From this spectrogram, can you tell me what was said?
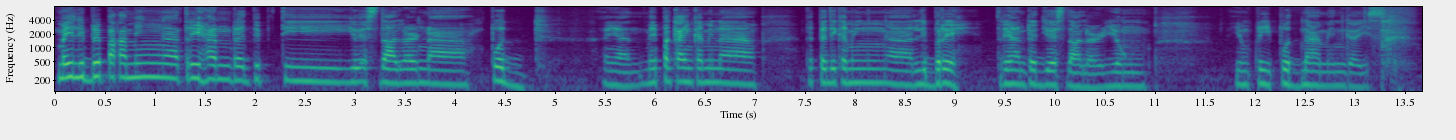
May libre pa kaming ah, 350 US dollar na food. Ayan, may pagkain kami na pwede kaming ah, libre. 300 US dollar yung yung pre-food namin guys.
